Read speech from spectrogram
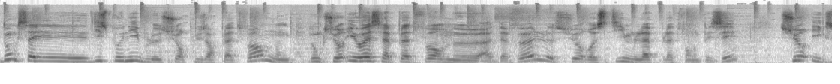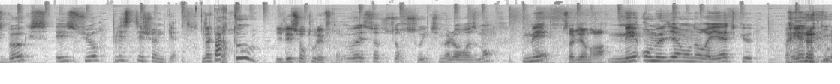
Donc ça est disponible sur plusieurs plateformes, donc, donc sur iOS la plateforme euh, d'Apple, sur Steam la plateforme PC, sur Xbox et sur PlayStation 4. D'accord. Partout Il est sur tous les fronts. Ouais, sauf sur Switch malheureusement. Mais, Bon, ça viendra. mais on me dit à mon oreillette que rien du tout.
